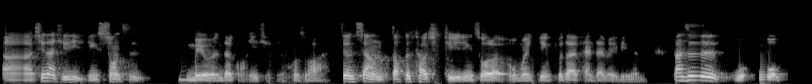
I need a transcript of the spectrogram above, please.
呃，现在其实已经算是没有人在管疫情了。说实话，就像 Doctor Fauci 已经说了，我们已经不在 pandemic 里面。但是我我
